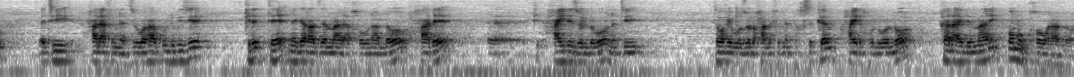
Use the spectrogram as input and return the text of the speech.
እቲ ሓላፍነት ዝወሃብ ኩሉ ግዜ ክልተ ነገራት ዘማልእ ክኸውን ኣለዎ። ሓደ ሓይሊ ዘለዎ ነቲ ተዋሂቦ ዘሎ ሓላፍነት ንክስከም ሓይሊ ክህልዎ ኣለዎ። ካልኣይ ድማ እሙን ክኸውን ኣለዎ።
